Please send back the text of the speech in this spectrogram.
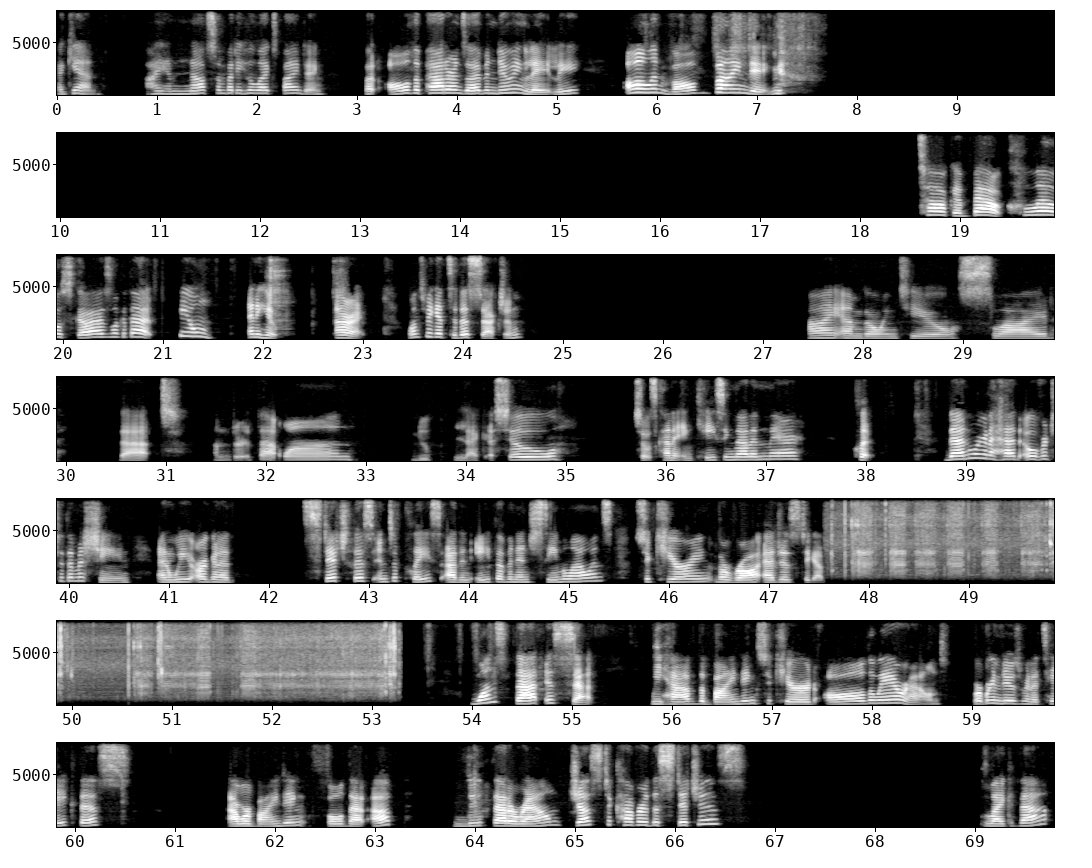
Again, I am not somebody who likes binding, but all the patterns I've been doing lately all involve binding. Talk about close, guys. Look at that. Anywho, all right. Once we get to this section, I am going to slide that under that one, loop like so. So it's kind of encasing that in there. Clip. Then we're going to head over to the machine and we are going to stitch this into place at an eighth of an inch seam allowance, securing the raw edges together. Once that is set, we have the binding secured all the way around. What we're going to do is we're going to take this, our binding, fold that up, loop that around just to cover the stitches like that.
